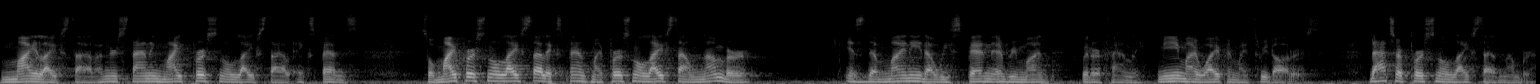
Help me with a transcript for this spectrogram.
my lifestyle, understanding my personal lifestyle expense. So, my personal lifestyle expense, my personal lifestyle number is the money that we spend every month with our family me, my wife, and my three daughters. That's our personal lifestyle number.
